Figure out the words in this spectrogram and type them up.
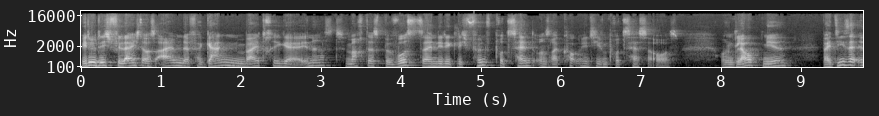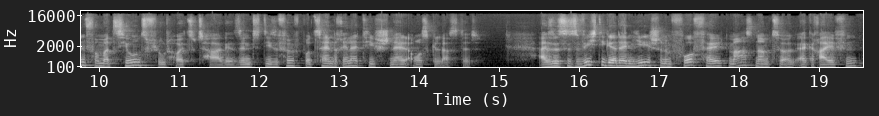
Wie du dich vielleicht aus einem der vergangenen Beiträge erinnerst, macht das Bewusstsein lediglich 5% unserer kognitiven Prozesse aus. Und glaub mir, bei dieser Informationsflut heutzutage sind diese 5% relativ schnell ausgelastet. Also es ist wichtiger denn je, schon im Vorfeld Maßnahmen zu ergreifen,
